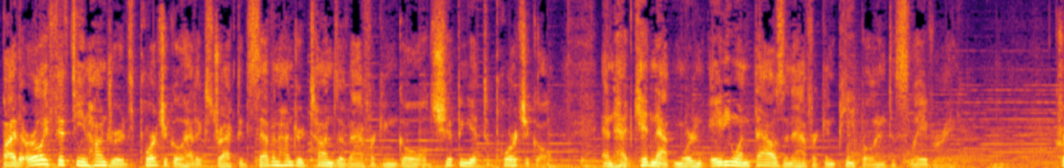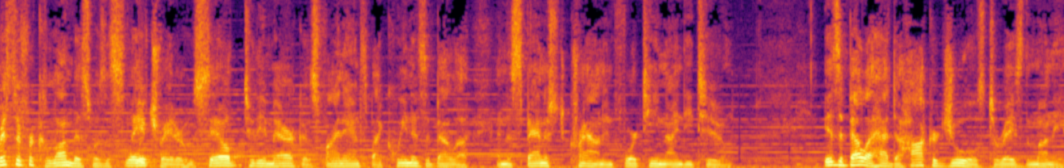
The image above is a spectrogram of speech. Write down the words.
By the early 1500s, Portugal had extracted 700 tons of African gold, shipping it to Portugal, and had kidnapped more than 81,000 African people into slavery. Christopher Columbus was a slave trader who sailed to the Americas financed by Queen Isabella and the Spanish crown in 1492. Isabella had to hawk her jewels to raise the money.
